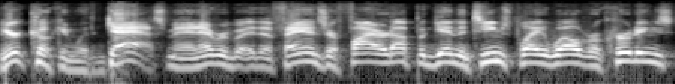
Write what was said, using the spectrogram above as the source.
you're cooking with gas, man. Everybody, the fans are fired up again. The team's playing well, recruiting's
